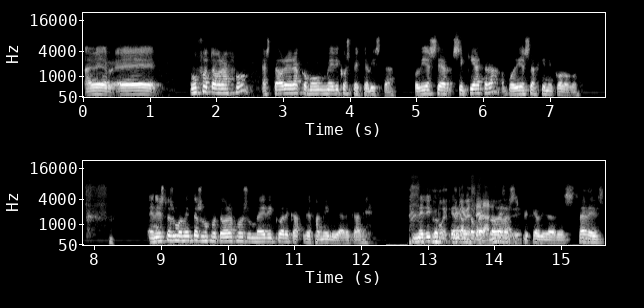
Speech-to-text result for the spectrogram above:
A ver, eh, un fotógrafo hasta ahora era como un médico especialista. Podía ser psiquiatra o podía ser ginecólogo. En estos momentos un fotógrafo es un médico de, familia, de cabeza. Un médico que tiene que tocar todas las especialidades, ¿sabes?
